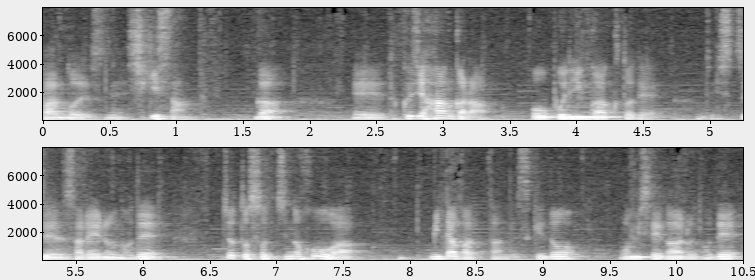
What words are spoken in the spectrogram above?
バンドですね四季さんが、えーと9時半からオープニングアクトで出演されるのでちょっとそっちの方は見たかったんですけどお店があるので、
